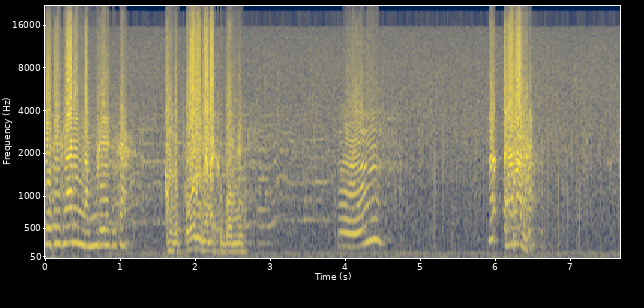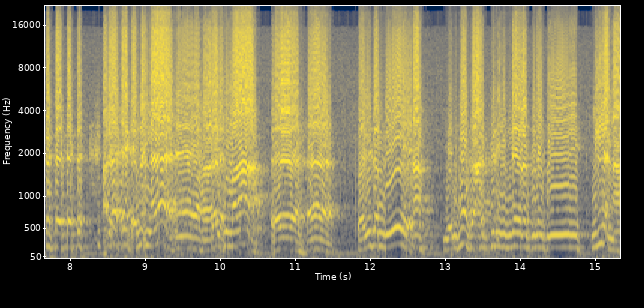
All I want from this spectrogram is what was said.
எதிர்காலம் நம்முடையதுதான். அது போதும் எனக்கு பொம்மி சரி தம்பி. என்ன ராத்திரி இந்த இடத்துல இப்படி? இல்லண்ணா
